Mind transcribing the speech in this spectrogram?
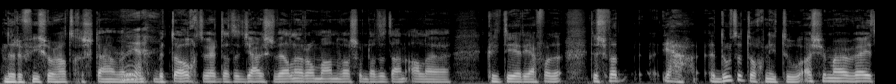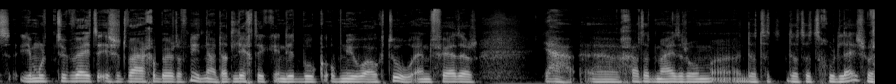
de revisor had gestaan... waarin ja. betoogd werd dat het juist wel een roman was... omdat het aan alle criteria... Voor de, dus wat, ja, het doet er toch niet toe. Als je maar weet, je moet natuurlijk weten... is het waar gebeurd of niet? Nou, dat licht ik in dit boek opnieuw ook toe. En verder ja, uh, gaat het mij erom uh, dat, het, dat het goed leesbaar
